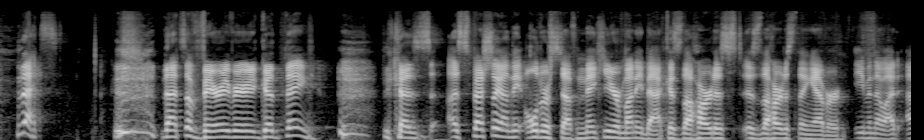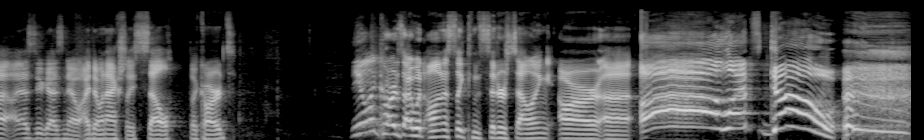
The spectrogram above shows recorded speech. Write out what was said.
that's that's a very very good thing because especially on the older stuff, making your money back is the hardest is the hardest thing ever. Even though I, uh, as you guys know, I don't actually sell the cards. The only cards I would honestly consider selling are uh, oh, let's go!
